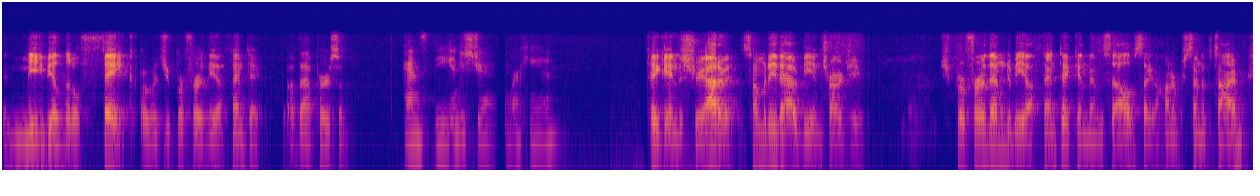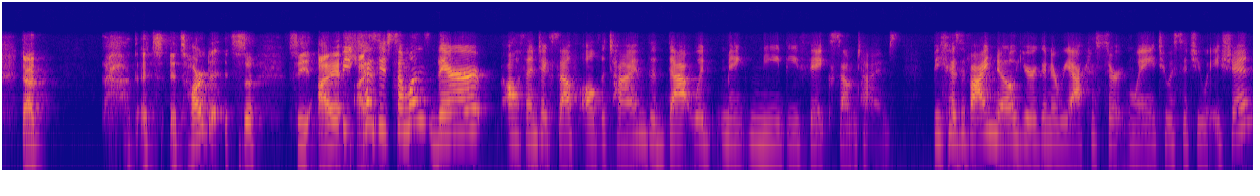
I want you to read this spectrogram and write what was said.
and maybe a little fake, or would you prefer the authentic of that person? Hence the industry I'm working in. Take industry out of it. Somebody that would be in charge of you. Prefer them to be authentic and themselves like 100% of the time? Now, it's it's hard to it's so see I I- Because if someone's their authentic self all the time, then that would make me be fake sometimes. Because if I know you're going to react a certain way to a situation,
